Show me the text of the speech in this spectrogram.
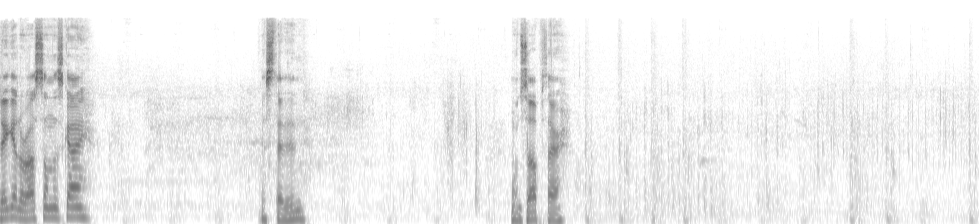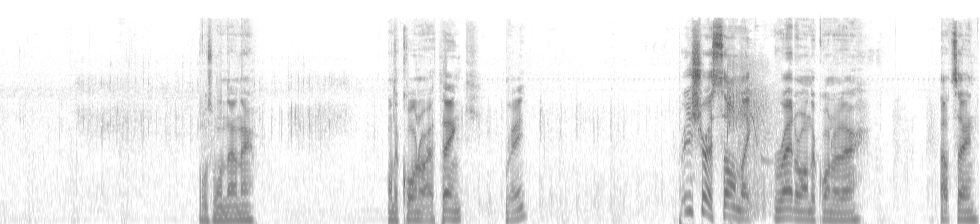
Did they get a rust on this guy? Yes, they did. One's up there. There was one down there. On the corner, I think. Right? Pretty sure I saw him, like, right around the corner there. Outside.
